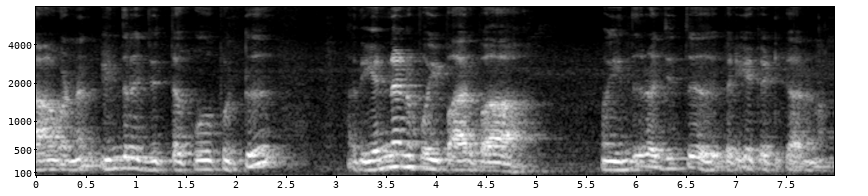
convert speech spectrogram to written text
ராவணன் இந்திரஜித்தை கூப்பிட்டு அது என்னன்னு போய் பார்ப்பா. இந்திரஜித்து பெரிய கெட்டிக்காரனும்.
